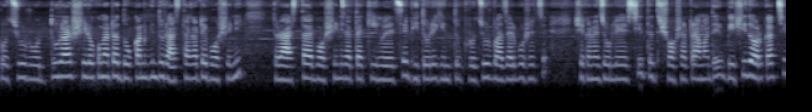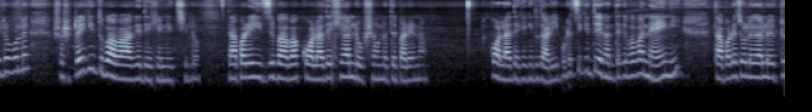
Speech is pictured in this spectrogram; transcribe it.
প্রচুর রোদ্দুর আর সেরকম একটা দোকান কিন্তু রাস্তাঘাটে বসেনি। তো রাস্তায় বসেনি, তাতে কী হয়েছে? ভিতরে কিন্তু প্রচুর বাজার বসেছে, সেখানে চলে এসেছি। তো শশাটা আমাদের বেশি দরকার ছিল বলে শশাটাই কিন্তু বাবা আগে দেখে নিচ্ছিল। তারপরে এই যে বাবা কলা দেখে আর লোভ সামলাতে পারে না। কলা দেখে কিন্তু দাঁড়িয়ে পড়েছে, কিন্তু এখান থেকে বাবা নেয়নি। তারপরে চলে গেল একটু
